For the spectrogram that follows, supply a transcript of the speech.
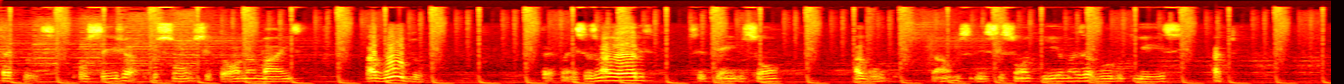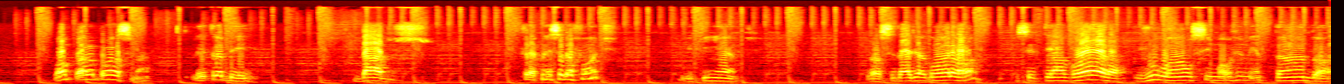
frequência, ou seja, o som se torna mais agudo. Frequências maiores, você tem o som agudo. Então, esse som aqui é mais agudo que esse aqui. Vamos para a próxima. Letra B. Dados. Frequência da fonte, 1500. Velocidade agora, ó. Você tem agora João se movimentando, ó,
